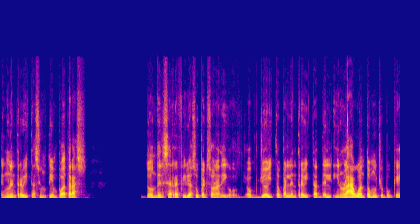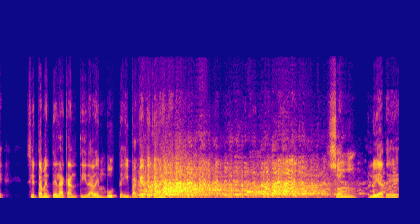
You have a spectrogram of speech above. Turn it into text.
en una entrevista hace un tiempo atrás, donde él se refirió a su persona. Digo, yo, yo he visto para las entrevistas de él y no las aguanto mucho porque ciertamente la cantidad de embustes y paquetes que mete son, olvídate,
